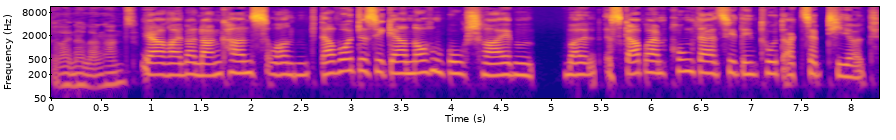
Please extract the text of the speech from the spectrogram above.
Rainer Langhans? Ja, Rainer Langhans. Und da wollte sie gern noch ein Buch schreiben, weil es gab einen Punkt, da hat sie den Tod akzeptiert.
